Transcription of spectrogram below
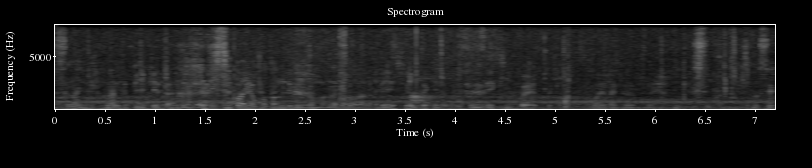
すごいね。なんで PK だ。大体キーパー横飛んでくるから真ん中が練習の時に素手でキーパーやってた前だけのやつねすいません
